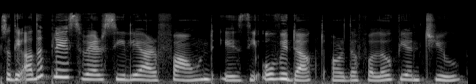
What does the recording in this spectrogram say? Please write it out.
So the other place where cilia are found is the oviduct or the fallopian tube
